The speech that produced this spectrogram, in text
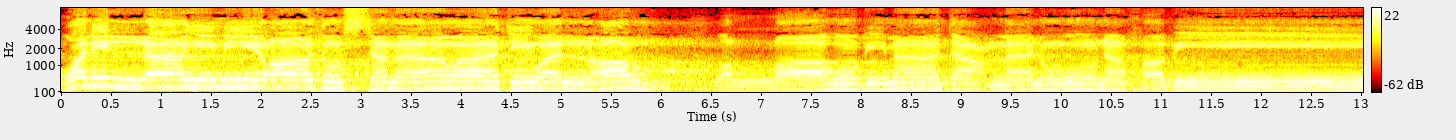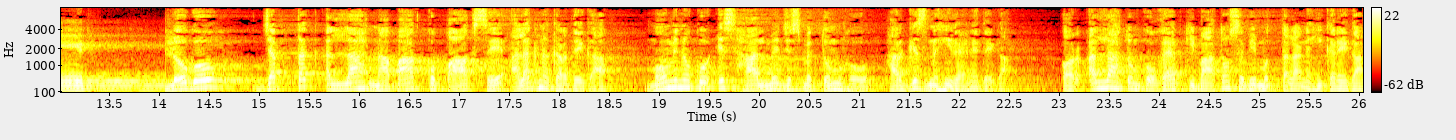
ولله ميراث السماوات والأرض. والله بما تعملون خبير. لوگو، جب تک اللہ ناپاک کو پاک سے الگ نہ کر دے گا، مومنوں کو اس حال میں جس میں تم ہو، ہرگز نہیں رہنے دے گا۔ اور اللہ تم کو غیب کی باتوں سے بھی مطلع نہیں کرے گا۔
